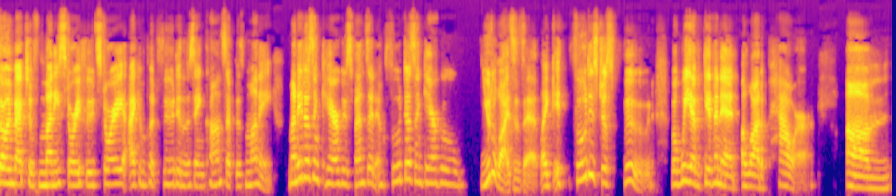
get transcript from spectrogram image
going back to money story food story i can put food in the same concept as money. Money doesn't care who spends it and food doesn't care who utilizes it. Like it food is just food but we have given it a lot of power. Um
